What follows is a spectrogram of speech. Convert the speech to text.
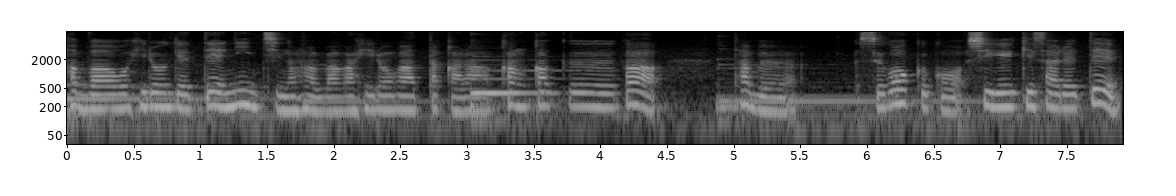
幅を広げて認知の幅が広がったから感覚が多分すごくこう刺激されて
